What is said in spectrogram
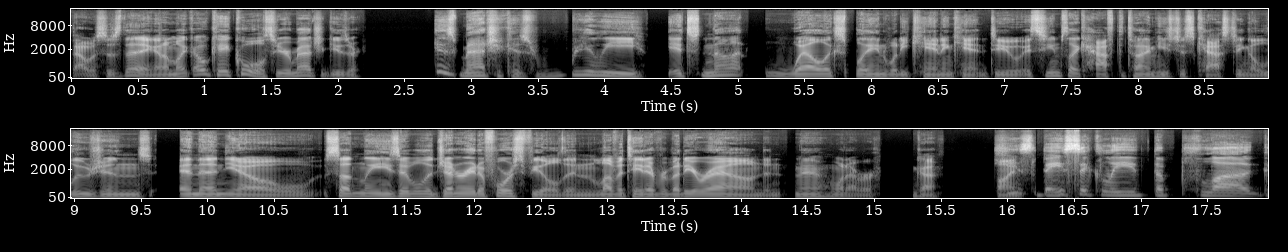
that was his thing, and I'm like, "Okay, cool. So you're a magic user." His magic is really it's not well explained what he can and can't do. It seems like half the time he's just casting illusions, and then you know suddenly he's able to generate a force field and levitate everybody around, and eh, whatever. Okay, fine. He's basically the plug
